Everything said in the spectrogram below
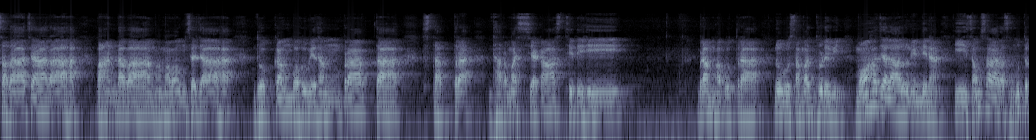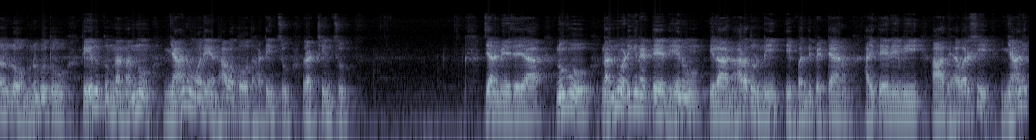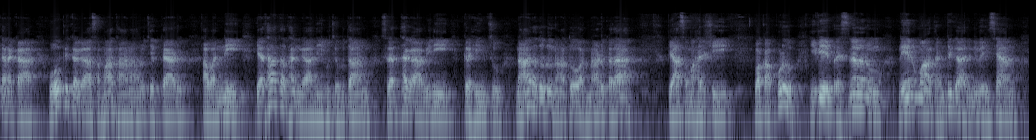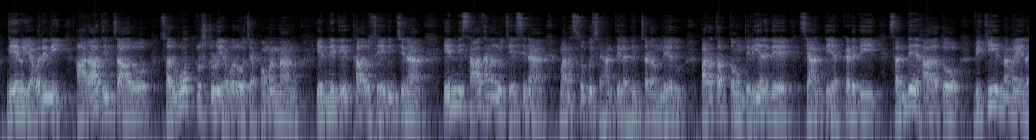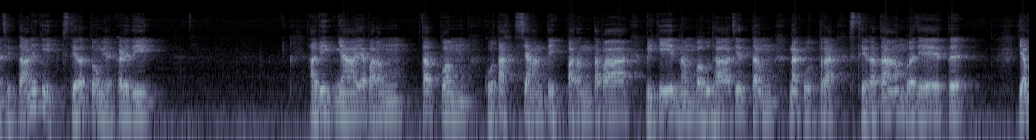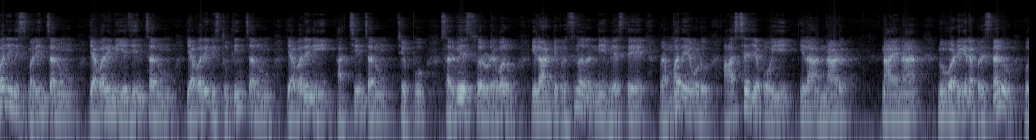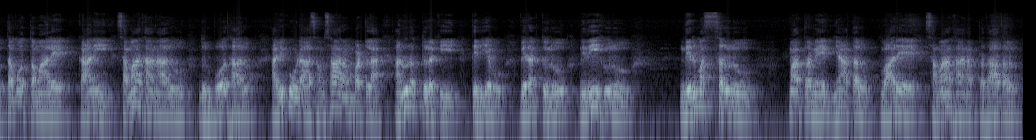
సదాచారా పాండవా మమ వంశజా దుఃఖం బహువిధం ప్రాప్త. స్తత్ర ధర్మస్య కా స్థితి బ్రహ్మపుత్ర నువ్వు సమర్థుడివి. మోహజలాలు నిండిన ఈ సంసార సముద్రంలో మునుగుతూ తేలుతున్న నన్ను జ్ఞానం అనే నావతో దాటించు రక్షించు. జనమేజయ నువ్వు నన్ను అడిగినట్టే నేను ఇలా నారదుణ్ణి ఇబ్బంది పెట్టాను. అయితేనేమి? ఆ దేవర్షి జ్ఞాని కనుక ఓపికగా సమాధానాలు చెప్పాడు. అవన్నీ యథాతథంగా నీకు చెబుతాను. శ్రద్ధగా విని గ్రహించు. నారదుడు నాతో అన్నాడు కదా. వ్యాసమహర్షి ఒకప్పుడు ఇవే ప్రశ్నలను నేను మా తండ్రి గారిని వేశాను. నేను ఎవరిని ఆరాధించాలో సర్వోత్కృష్టుడు ఎవరో చెప్పమన్నాను. ఎన్ని తీర్థాలు సేవించినా ఎన్ని సాధనలు చేసినా మనస్సుకు శాంతి లభించడం లేదు. పరతత్వం తెలియనిదే శాంతి ఎక్కడిది? సందేహాలతో వికీర్ణమైన చిత్తానికి స్థిరత్వం ఎక్కడిది? అవిజ్ఞాయ పరం తత్వం కుత శాంతి పరంతప వికీర్ణం బహుధా చిత్తం నకుత్ర స్థిరతాం వ్రజేత్. ఎవరిని స్మరించను ఎవరిని యజించను ఎవరిని స్తుతించను ఎవరిని అర్చించను చెప్పు. సర్వేశ్వరుడెవరు? ఇలాంటి ప్రశ్నలన్నీ వేస్తే బ్రహ్మదేవుడు ఆశ్చర్యపోయి ఇలా అన్నాడు. నాయన నువ్వు అడిగిన ప్రశ్నలు ఉత్తమోత్తమాలే కానీ సమాధానాలు దుర్బోధాలు. అవి కూడా సంసారం పట్ల అనురక్తులకి తెలియవు. విరక్తులు నిరీహులు నిర్మత్సరులు మాత్రమే జ్ఞాతలు వారే సమాధాన ప్రదాతలు.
